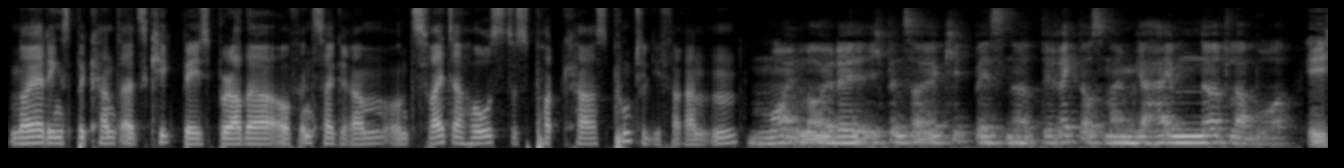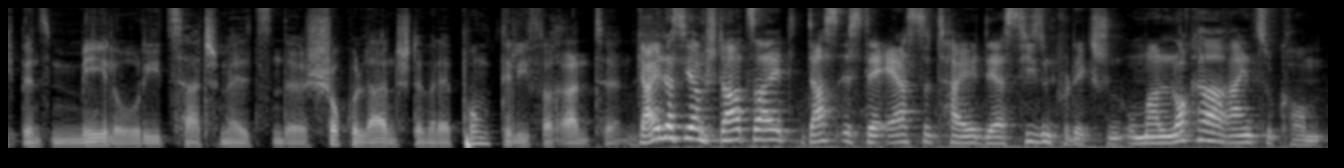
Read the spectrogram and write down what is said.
neuerdings bekannt als Kickbase Brother auf Instagram und zweiter Host des Podcasts Punktelieferanten. Moin Leute, ich bin's euer Kickbase-Nerd, direkt aus meinem geheimen Nerdlabor. Ich bin's Melo, die zartschmelzende Schokoladenstimme der Punktelieferanten. Geil, dass ihr am Start seid. Das ist der erste Teil der Season Prediction, um mal locker reinzukommen.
